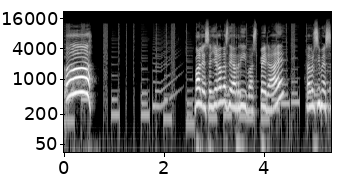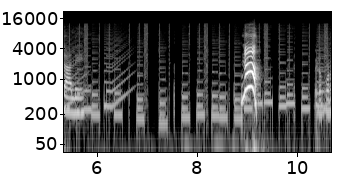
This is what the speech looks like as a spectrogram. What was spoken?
¡Ah! Vale, se llega desde arriba. Espera, ¿eh? A ver si me sale. ¡No! ¿Pero por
